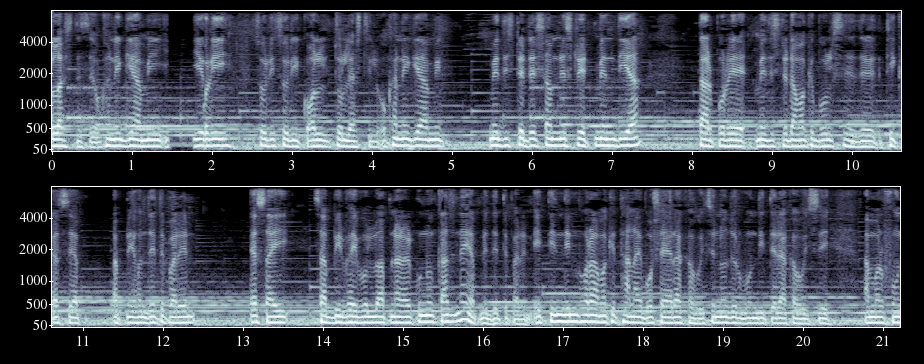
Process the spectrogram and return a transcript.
কল আসতেছে। ওখানে গিয়ে আমি ইয়ে সরি সরি কল চলে আসছিল। ওখানে গিয়ে আমি ম্যাজিস্ট্রেটের সামনে স্টেটমেন্ট দিয়া, তারপরে ম্যাজিস্ট্রেট আমাকে বলছে যে, ঠিক আছে আপনি এখন যেতে পারেন। এসআই সাব্বির ভাই বলল, আপনার আর কোনো কাজ নেই, আপনি যেতে পারেন। এই তিন দিন ভরা আমাকে থানায় বসায় রাখা হয়েছে, নজরবন্দিতে রাখা হয়েছে, আমার ফোন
